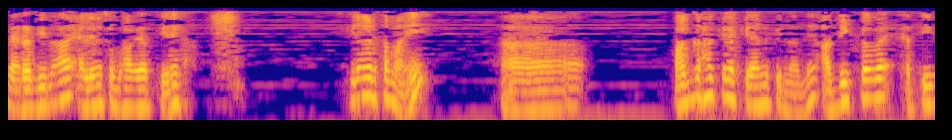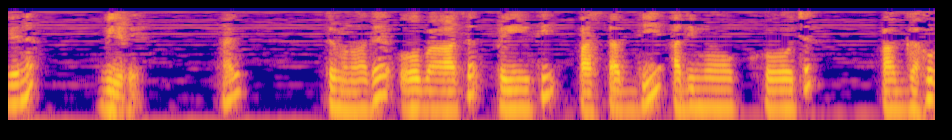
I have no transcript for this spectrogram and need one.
වැරදිලා ඇලෙන ස්වභාවයක් තියෙන එක. ඊළඟට තමයි පග්ඝහ කියලා කියන්නේ පින්නන්නේ අධිකව ඇති වෙන වීරය. හරි? ඒතර මොනවද? ඕබාස, ප්‍රීති, පස්සද්ධි, අදිමෝක්ඛෝච පග්ඝහු.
